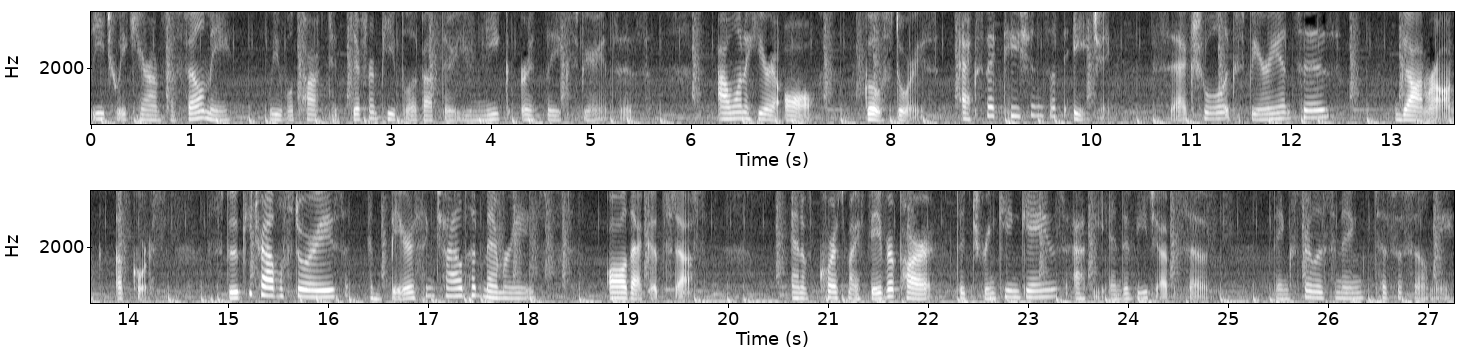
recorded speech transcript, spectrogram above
Each week here on Fulfill Me, we will talk to different people about their unique earthly experiences. I want to hear it all ghost stories, expectations of aging, sexual experiences gone wrong, of course, spooky travel stories, embarrassing childhood memories, all that good stuff. And of course, my favorite part the drinking games at the end of each episode. Thanks for listening to Fulfill Me.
